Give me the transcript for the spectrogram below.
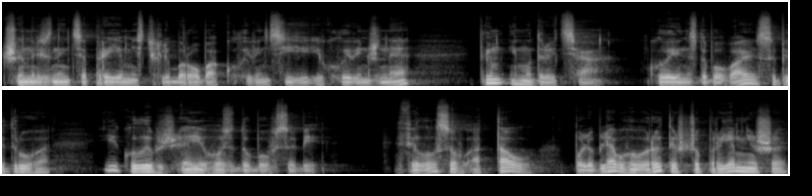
Чим різниця приємність хлібороба, коли він сіє і коли він жне, тим і мудреця, коли він здобуває собі друга і коли вже його здобув собі. Філософ Аттау полюбляв говорити, що приємніше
